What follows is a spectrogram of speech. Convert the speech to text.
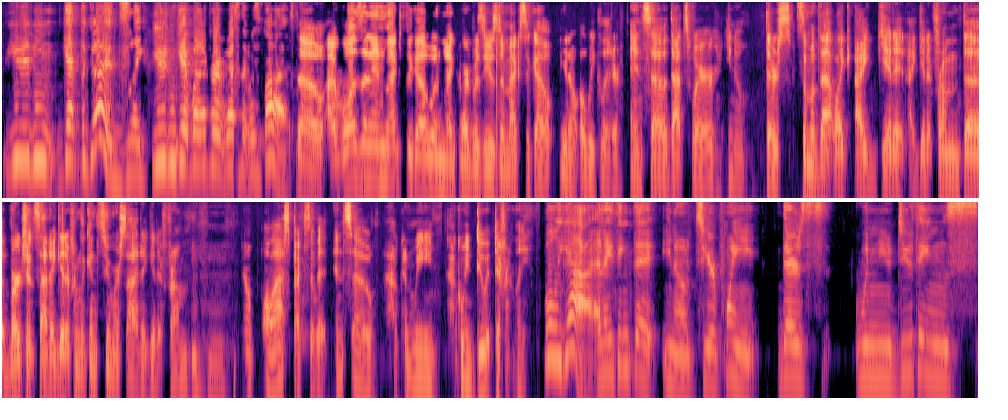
you didn't get the goods. Like, you didn't get whatever it was that was bought. So I wasn't in Mexico when my card was used in Mexico, you know, a week later. And so that's where, you know, there's some of that like i get it. I get it from the merchant side. I get it from the consumer side. I get it from mm-hmm. you know, all aspects of it. And so how can we how can we do it differently? Well yeah. And i think that you know to your point there's when you do things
